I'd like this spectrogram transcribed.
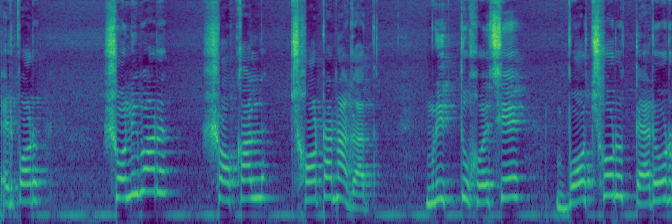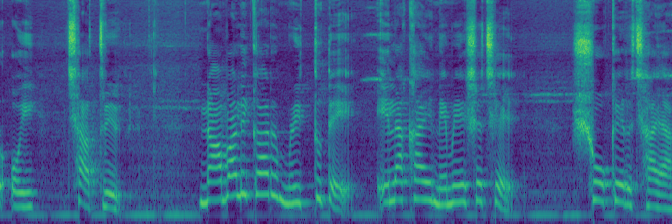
এরপর শনিবার সকাল ছটা নাগাদ মৃত্যু হয়েছে বছর তেরোর ওই ছাত্রীর। নাবালিকার মৃত্যুতে এলাকায় নেমে এসেছে শোকের ছায়া।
